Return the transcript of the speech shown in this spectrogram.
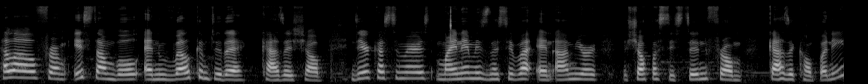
Hello from Istanbul and welcome to the Kazee shop. Dear customers, my name is Nasiba and I'm your shop assistant from Kazee company.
